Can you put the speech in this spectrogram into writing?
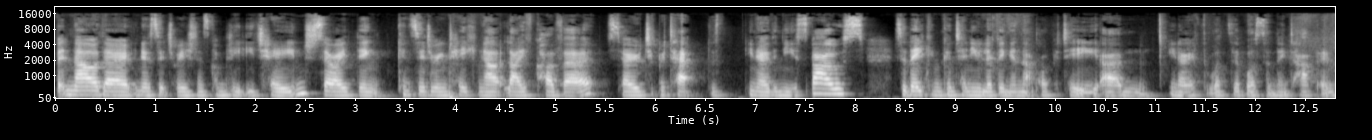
But now their you know situation has completely changed. So I think considering taking out life cover, so to protect the you know the new spouse, so they can continue living in that property. Um, you know if there was something to happen.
